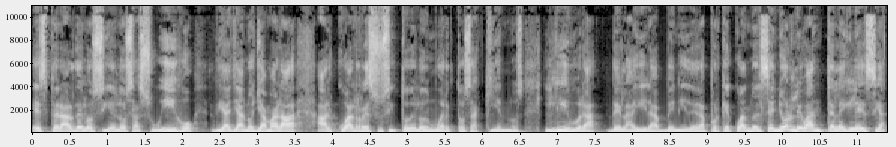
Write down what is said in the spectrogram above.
esperar de los cielos a su Hijo, de allá nos llamará, al cual resucitó de los muertos, a quien nos libra de la ira venidera, porque cuando el Señor levante la iglesia,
